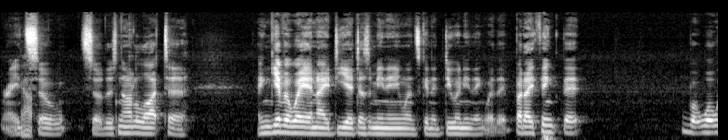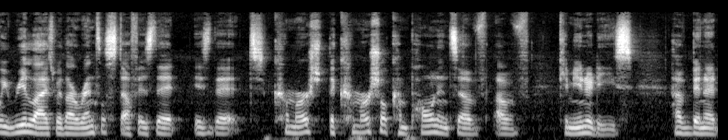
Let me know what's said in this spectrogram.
right? Yeah. so so there's not a lot to and give away an idea doesn't mean anyone's going to do anything with it. But i think that but what we realize with our rental stuff is that is that commercial the commercial components of of communities have been a,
